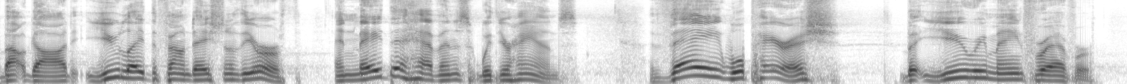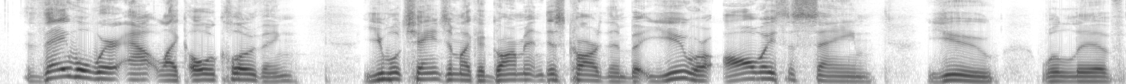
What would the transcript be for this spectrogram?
about God, you laid the foundation of the earth and made the heavens with your hands. They will perish, but you remain forever. They will wear out like old clothing you will change them like a garment and discard them, but you are always the same. You will live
